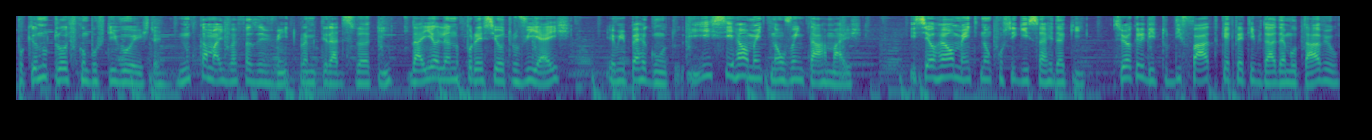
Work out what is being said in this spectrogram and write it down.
Porque eu não trouxe combustível extra. Nunca mais vai fazer vento para me tirar disso daqui. Daí, olhando por esse outro viés, eu me pergunto: e se realmente não ventar mais? E se eu realmente não conseguir sair daqui? Se eu acredito de fato que a criatividade é mutável,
